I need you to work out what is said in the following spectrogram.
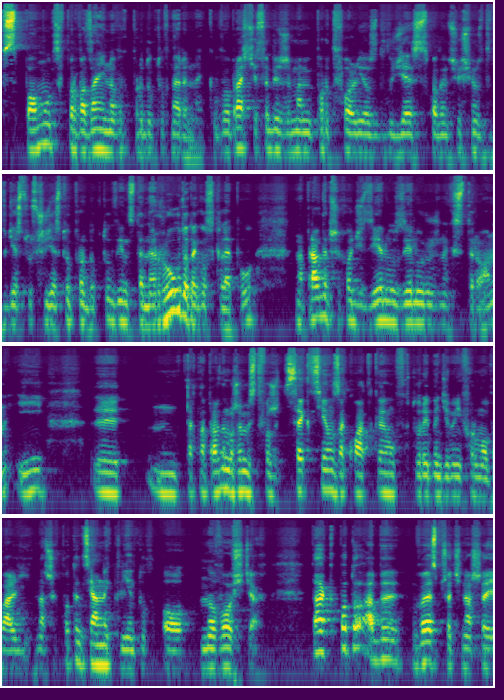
wspomóc wprowadzanie nowych produktów na rynek. Wyobraźcie sobie, że mamy portfolio z 20, składające się z 20-30 produktów, więc ten ruch do tego sklepu naprawdę przychodzi z wielu, z wielu różnych stron i y, tak naprawdę możemy stworzyć sekcję, zakładkę, w której będziemy informowali naszych potencjalnych klientów o nowościach. Tak, po to, aby wesprzeć nasze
